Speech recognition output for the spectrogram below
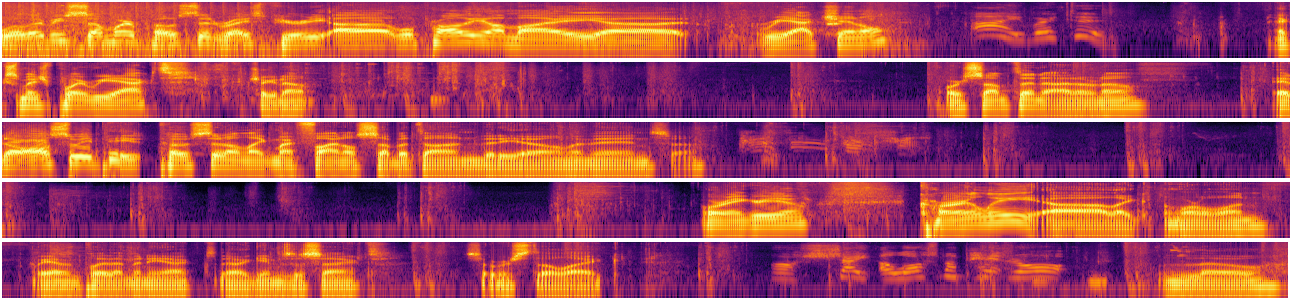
Will there be somewhere posted Rice Purity? Uh, well, probably on my uh, React channel. Aye, where to? Exclamation point React. Check it out. Or something. I don't know. It'll also be posted on like my final subathon video on my main. So. Or Angry Currently, uh, like Immortal One. We haven't played that many act uh, games of Sect, so we're still like Oh shite, I lost my pet rock. low.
